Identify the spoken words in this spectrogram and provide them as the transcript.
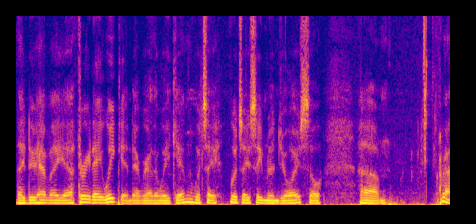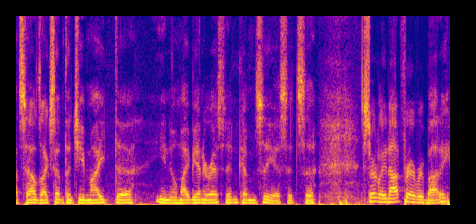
they do have a, uh three-day weekend every other weekend, which they which they seem to enjoy. So. Um, that sounds like something that you might, uh, you know, might be interested in. Come and see us. It's uh, certainly not for everybody.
